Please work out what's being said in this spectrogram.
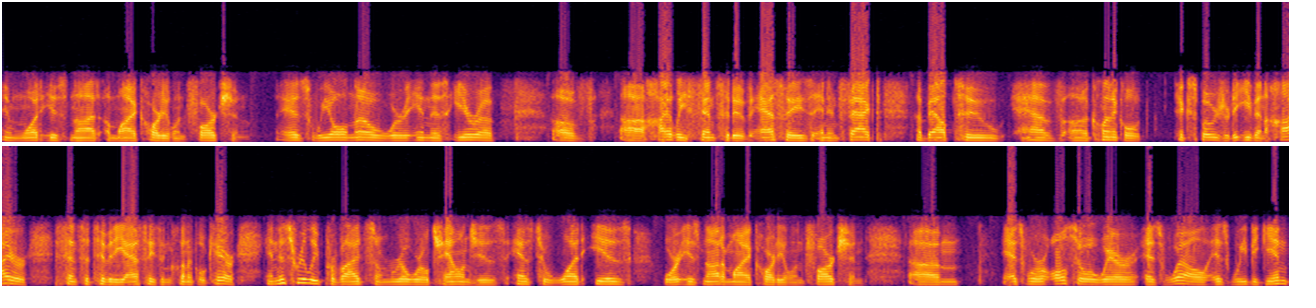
and what is not a myocardial infarction. As we all know, we're in this era of uh, highly sensitive assays, and in fact, about to have uh, clinical exposure to even higher sensitivity assays in clinical care. And this really provides some real world challenges as to what is or is not a myocardial infarction. Um, as we're also aware as well, as we begin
